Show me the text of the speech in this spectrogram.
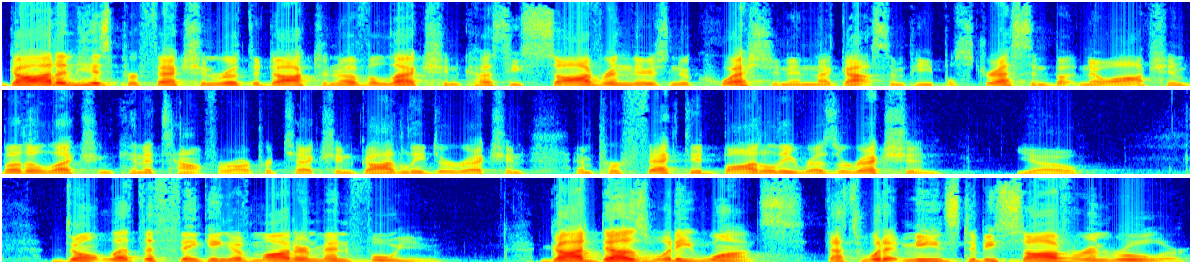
God, in his perfection, wrote the doctrine of election because he's sovereign, there's no question, and that got some people stressing. But no option but election can account for our protection, godly direction, and perfected bodily resurrection. Yo. Don't let the thinking of modern men fool you. God does what he wants. That's what it means to be sovereign ruler.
